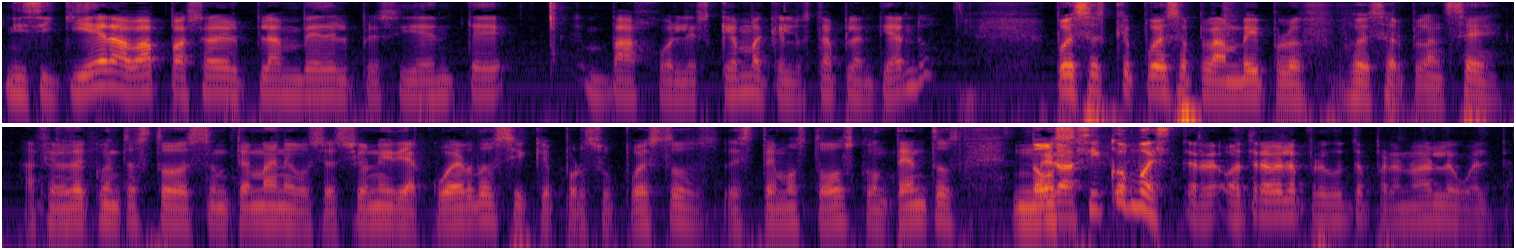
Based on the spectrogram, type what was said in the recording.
ni siquiera va a pasar el plan B del presidente bajo el esquema que lo está planteando? Pues es que puede ser plan B y puede ser plan C. A final de cuentas todo es un tema de negociación y de acuerdos y que por supuesto estemos todos contentos. Pero así como está, otra vez la pregunta para no darle vuelta,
